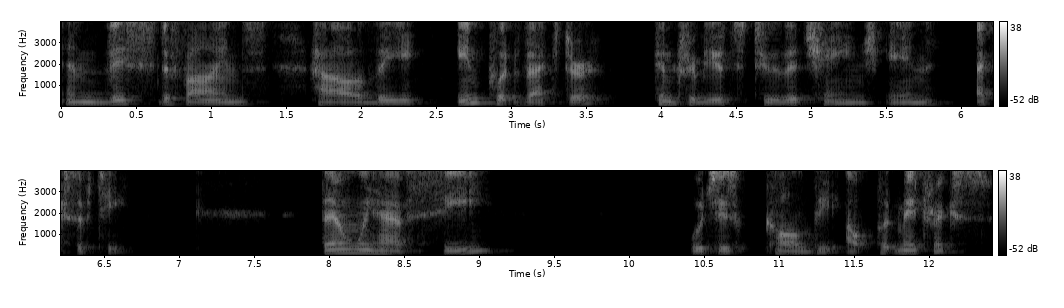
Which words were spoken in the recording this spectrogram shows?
And this defines how the input vector contributes to the change in x of t. Then we have C, which is called the output matrix.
